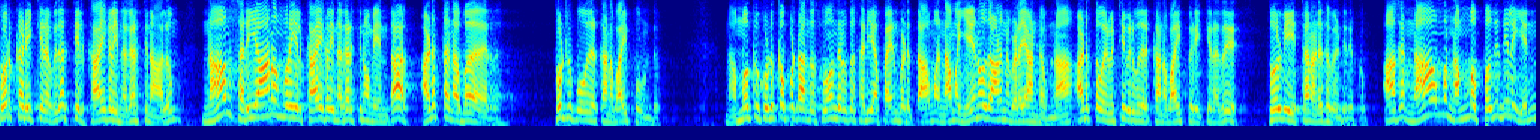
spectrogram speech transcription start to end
தோற்கடிக்கிற விதத்தில் காய்களை நகர்த்தினாலும் நாம் சரியான முறையில் காய்களை நகர்த்தினோம் என்றால் அடுத்த நபர் தோற்று போவதற்கான வாய்ப்பு உண்டு. நமக்கு கொடுக்கப்பட்ட அந்த சுதந்திரத்தை சரியா பயன்படுத்தாம நாம ஏனோ தானு விளையாண்டோம்னா அடுத்தவர் வெற்றி பெறுவதற்கான வாய்ப்பு இருக்கிறது. தோல்வியைத்தான் அணுக வேண்டியிருக்கும். ஆக நாம நம்ம பகுதியில என்ன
